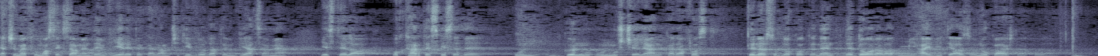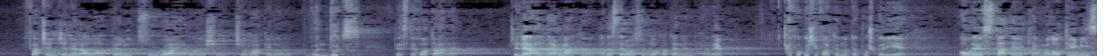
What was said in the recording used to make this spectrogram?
Iar cel mai frumos examen de înviere pe care l-am citit vreodată în viața mea este la o carte scrisă de un, un, un mușcelean care a fost tânăr sublocotenent, de două ori a luat Mihai Viteazu, nu ca ăștia acolo. Face în general la apelul suroaierilor și ciorapilor vânduți peste hotare. General de armată, dar ăsta era un sublocotenent care a făcut și foarte multă pușcărie. Aurel State îl cheamă, l-au trimis.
